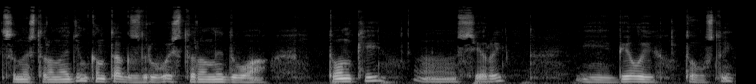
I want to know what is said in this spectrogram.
С одной стороны один контакт, с другой стороны два. Тонкий серый и белый толстый.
